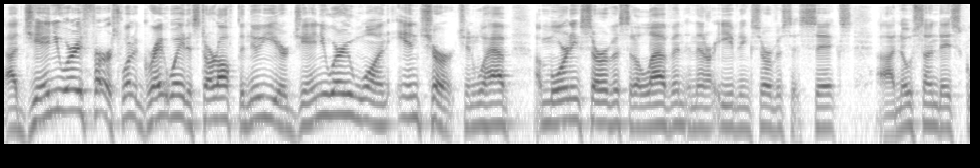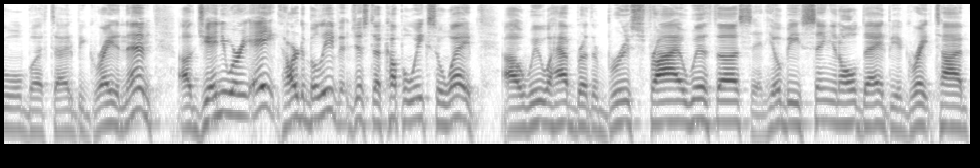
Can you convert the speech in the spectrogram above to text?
uh, January 1st. What a great way to start off the new year, January 1 in church. And we'll have a morning service at 11 and then our evening service at 6. Uh, no Sunday school, but uh, it'll be great. And then uh, January 8th, hard to believe it, just a couple weeks away, uh, we will have Brother Bruce Fry with us and he'll be singing all day. It'll be a great time.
